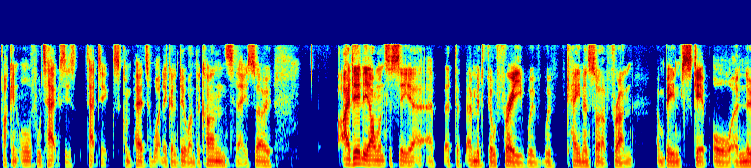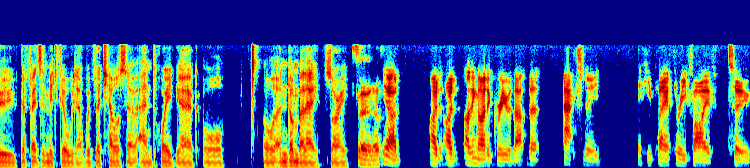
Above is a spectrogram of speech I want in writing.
fucking awful taxes, tactics compared to what they're going to do under Conte. So ideally, I want to see a, a, a, a midfield three with with Kane and Son up front and being Skip or a new defensive midfielder with Lo and Højbjerg or or and Ndombele, sorry. Fair enough. Yeah, I, I, I think I'd agree with that. That actually, if you play a three-five-two,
